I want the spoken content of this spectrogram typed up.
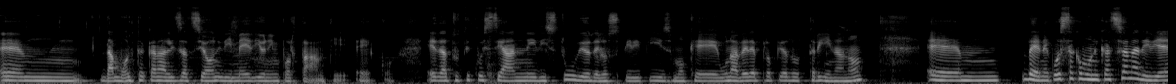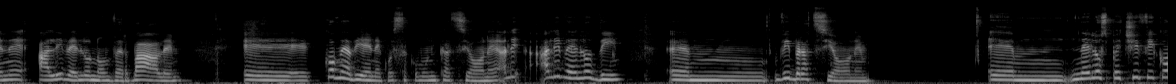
ehm, da molte canalizzazioni di medium importanti, ecco, e da tutti questi anni di studio dello spiritismo, che è una vera e propria dottrina, no? Ehm, bene, questa comunicazione avviene a livello non verbale. E come avviene questa comunicazione? A, li- a livello di ehm, vibrazione. Ehm, nello specifico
